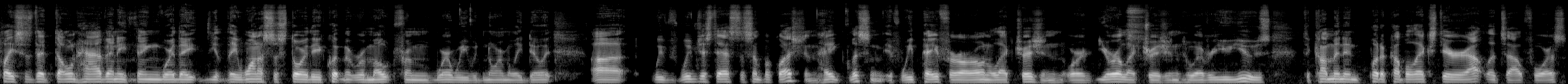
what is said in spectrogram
places that don't have anything where they they want us to store the equipment remote from where we would normally do it. Uh, we've we've just asked a simple question. Hey, listen, if we pay for our own electrician or your electrician, whoever you use, to come in and put a couple exterior outlets out for us,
